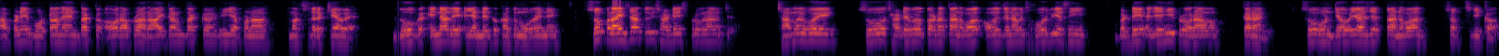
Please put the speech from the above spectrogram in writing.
ਆਪਣੇ ਵੋਟਾਂ ਲੈਣ ਤੱਕ ਔਰ ਆਪਣਾ ਰਾਜ ਕਰਨ ਤੱਕ ਹੀ ਆਪਣਾ ਮਕਸਦ ਰੱਖਿਆ ਹੋਇਆ ਹੈ। ਲੋਕ ਇਹਨਾਂ ਦੇ ਏਜੰਡੇ ਤੋਂ ਖਤਮ ਹੋ ਰਹੇ ਨੇ। ਸੋ ਪਲਾਈ ਸਾਹਿਬ, ਤੁਸੀਂ ਸਾਡੇ ਇਸ ਪ੍ਰੋਗਰਾਮ ਵਿੱਚ ਸ਼ਾਮਲ ਹੋਏ। ਸੋ ਸਾਡੇ ਵੱਲੋਂ ਤੁਹਾਡਾ ਧੰਨਵਾਦ। ਆਉਣ ਦਿਨਾਂ ਵਿੱਚ ਹੋਰ ਵੀ ਅਸੀਂ ਵੱਡੇ ਅਜਿਹੇ ਪ੍ਰੋਗਰਾਮ ਕਰਾਂਗੇ। ਸੋ ਹੁਣ ਦਿਓ ਇਜਾਜ਼ਤ। ਧੰਨਵਾਦ। ਸਤਿ ਸ੍ਰੀ ਅਕਾਲ।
